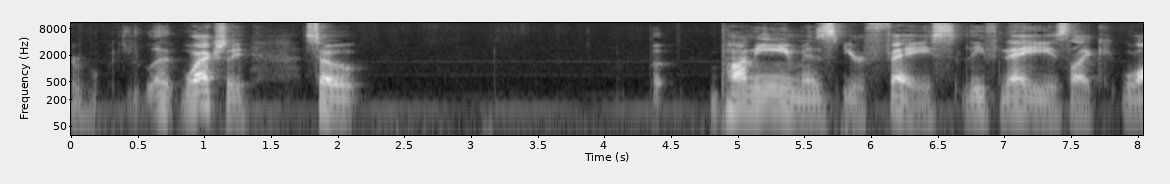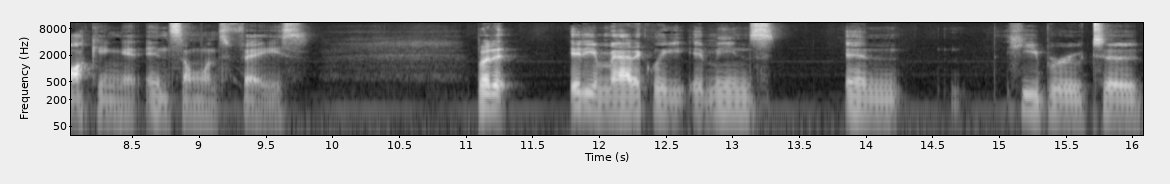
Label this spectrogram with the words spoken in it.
Or, well, actually, so panim is your face. Lifnei is like walking in someone's face. But it idiomatically it means in Hebrew to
